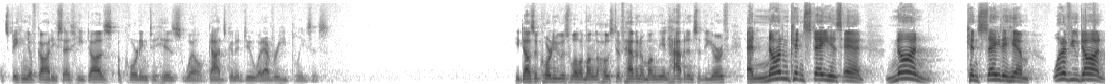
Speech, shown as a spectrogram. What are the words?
And speaking of God, he says, He does according to His will. God's going to do whatever He pleases. He does according to His will among the host of heaven, among the inhabitants of the earth, and none can stay His hand. None can say to Him, What have you done?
